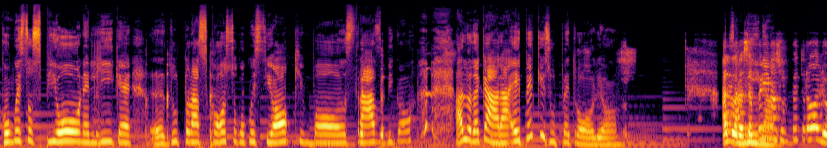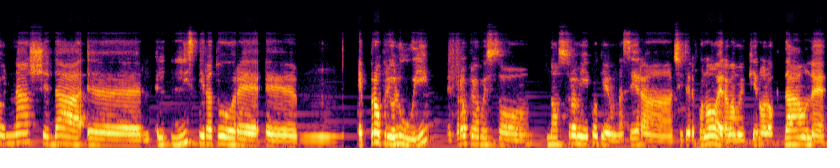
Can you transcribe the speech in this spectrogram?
con questo spione lì che eh, tutto nascosto con questi occhi un po' strasbico. Allora cara, e perché sul petrolio? Allora, Sabrina. Sabrina sul petrolio nasce da eh, l'ispiratore, ehm, è proprio lui, è proprio questo nostro amico che una sera ci telefonò, eravamo in pieno lockdown e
